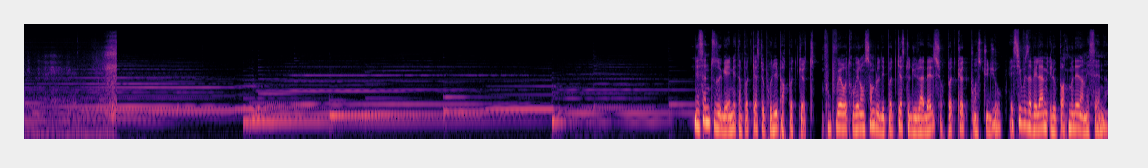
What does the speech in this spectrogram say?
Listen to the Game est un podcast produit par Podcut. Vous pouvez retrouver l'ensemble des podcasts du label sur podcut.studio. Et si vous avez l'âme et le porte-monnaie d'un mécène,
